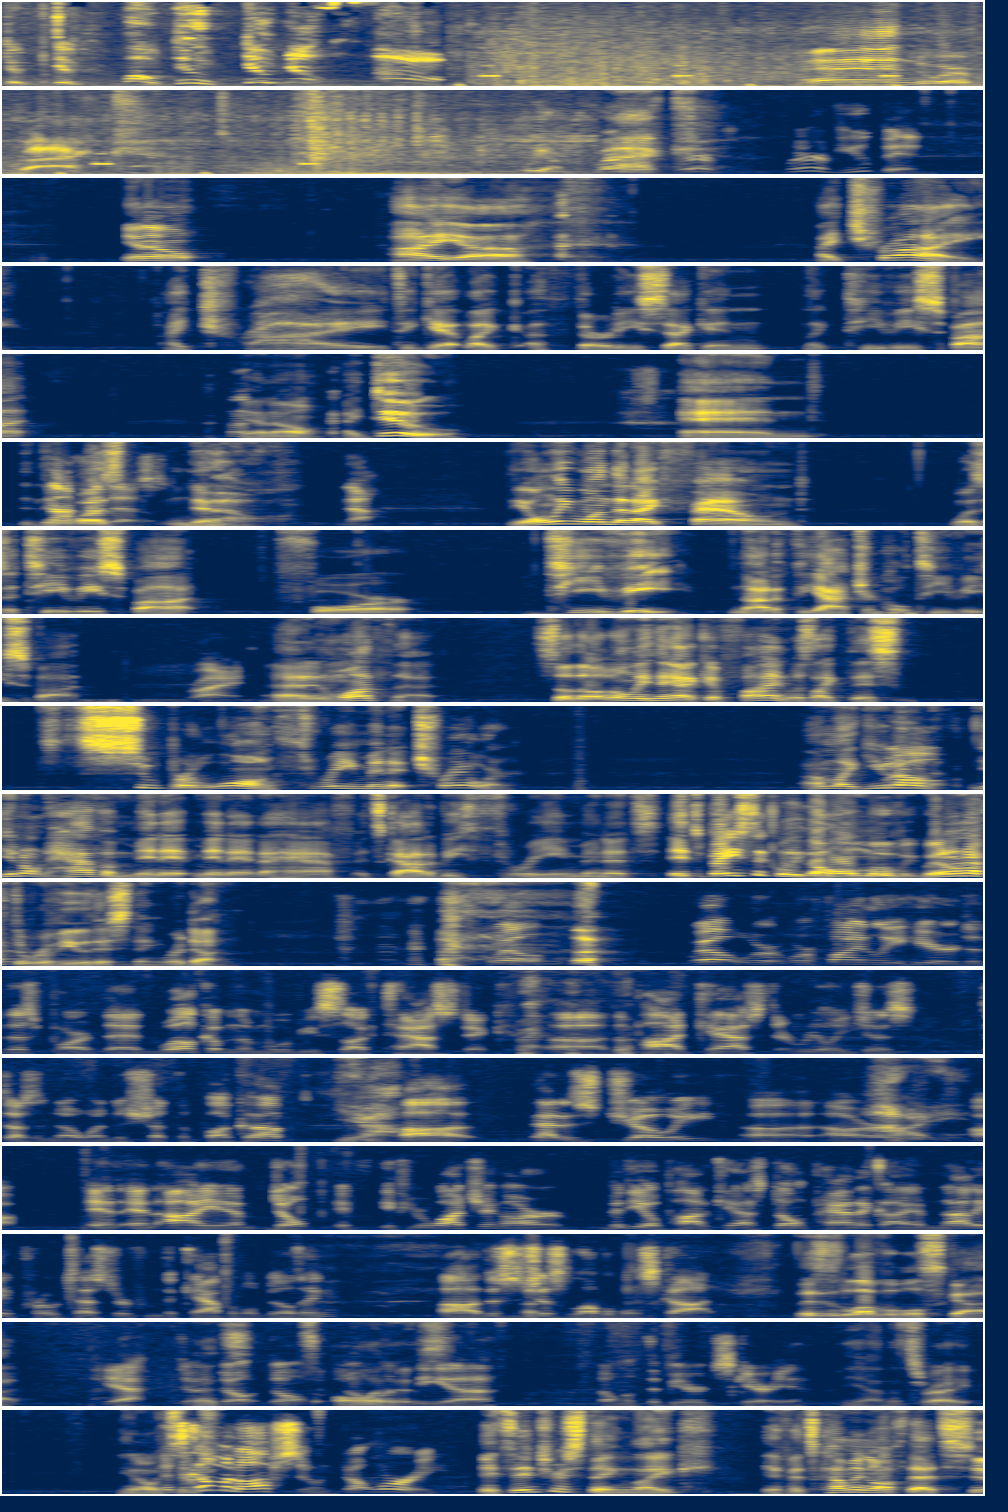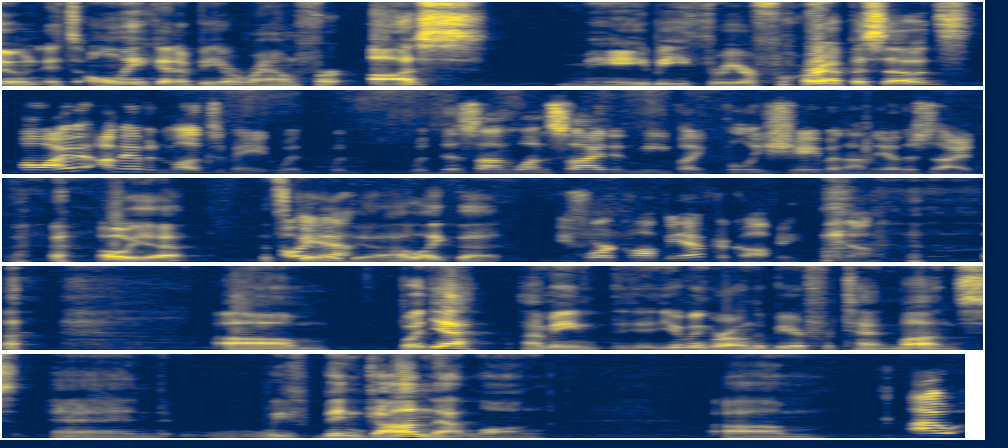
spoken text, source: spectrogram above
Dude, dude, whoa, dude, dude, no! Oh! And we're back. We are back. Where, where have you been? You know, I uh I try. I try to get like a 30 second like TV spot. You know, I do. And there Not was no. No. The only one that I found was a TV spot for TV, not a theatrical TV spot. Right. I didn't want that. So the only thing I could find was like this super long three minute trailer. I'm like, you Well- don't you don't have a minute, minute and a half. It's got to be three minutes. It's basically the whole movie. We don't have to review this thing. We're done. Well, well, we're, we're finally here to this part. Then, welcome to Movie Sucktastic, uh, the podcast that really just doesn't know when to shut the fuck up. Yeah. Uh, that is Joey. Uh, our Hi. uh, and and I am. Don't if if you're watching our video podcast, don't panic. I am not a protester from the Capitol building. Uh, this is just lovable Scott. This is lovable Scott. Yeah. Don't That's- don't don't, that's don't let the uh, don't let the beard scare you. Yeah, that's right. You know, it's It's coming off soon. Don't worry. It's interesting. Like, if it's coming off that soon, it's only going to be around for us, maybe three or four episodes. Oh, I, I'm having mugs made with, with, with this on one side and me like fully shaven on the other side. Oh yeah, that's a Oh, good yeah. idea. I like that. Before coffee, after coffee. You know. But yeah, I mean, you've been growing the beard for ten months, and we've been gone that long. I uh,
